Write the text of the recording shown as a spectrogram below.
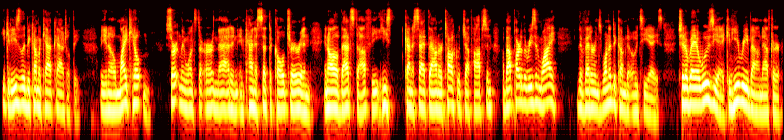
he could easily become a cap casualty. You know, Mike Hilton certainly wants to earn that and, and kind of set the culture and and all of that stuff. He, he's kind of sat down or talked with Geoff Hobson about part of the reason why the veterans wanted to come to OTAs. Chidobe Awuzie, can he rebound after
